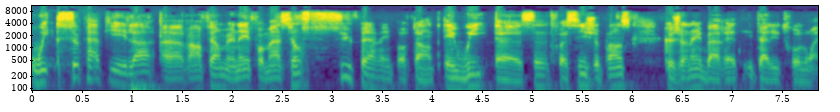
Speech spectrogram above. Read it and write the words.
Oui, ce papier-là euh, renferme une information super importante. Et oui, cette fois-ci, je pense que Jolin Barrette est allé trop loin.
